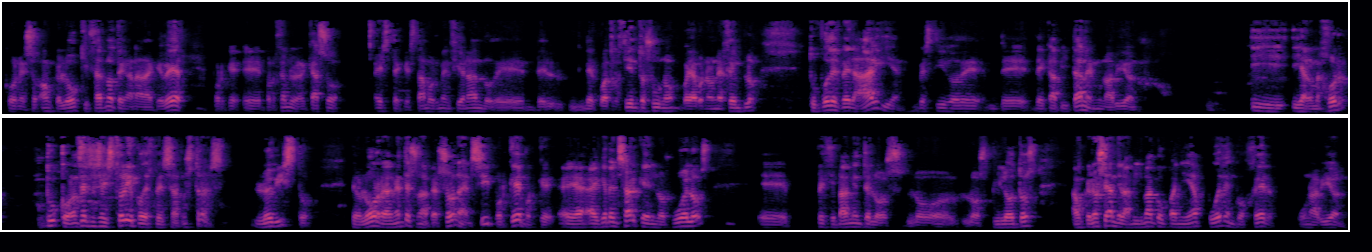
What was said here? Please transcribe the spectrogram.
con eso, aunque luego quizás no tenga nada que ver, porque, eh, por ejemplo, en el caso este que estamos mencionando del, 401, voy a poner un ejemplo, tú puedes ver a alguien vestido de, capitán en un avión y, a lo mejor tú conoces esa historia y puedes pensar, ostras, lo he visto, pero luego realmente es una persona en sí. ¿Por qué? Porque eh, hay que pensar que en los vuelos, eh, principalmente los, pilotos, aunque no sean de la misma compañía, pueden coger un avión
